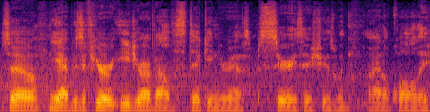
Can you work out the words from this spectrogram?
So yeah, because if your EGR valve is sticking, you're gonna have some serious issues with idle quality.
